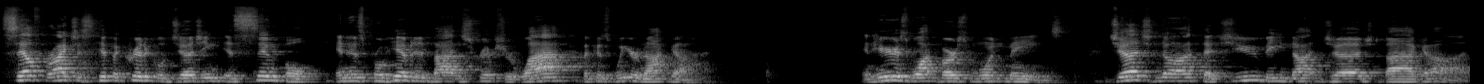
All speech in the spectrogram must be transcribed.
Self righteous, hypocritical judging is sinful and is prohibited by the Scripture. Why? Because we are not God. And here's what verse 1 means Judge not that you be not judged by God.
